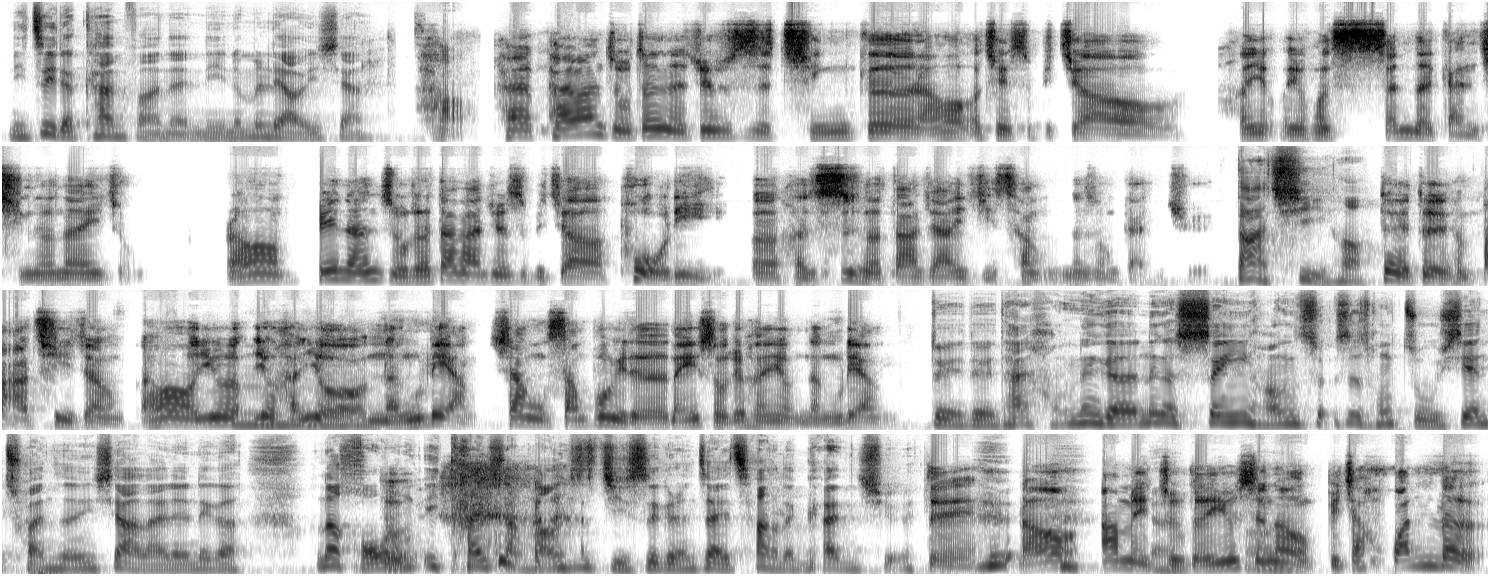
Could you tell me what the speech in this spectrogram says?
你自己的看法呢？你能不能聊一下？好，排排湾族真的就是情歌，然后而且是比较很有有很深的感情的那一种。然后悲南主的大概就是比较魄力，呃，很适合大家一起唱的那种感觉。大气哈，对对，很霸气这样，然后又又很有能量，像桑布语的每一首就很有能量。对对，他好那个那个声音好像是是从祖先传承下来的那个，那喉咙一开嗓好像是几十个人在唱的感觉。对，然后阿美族的又是那种比较欢乐，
